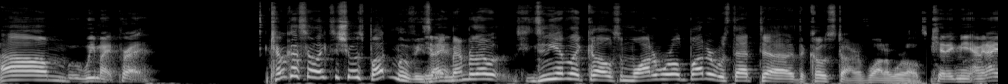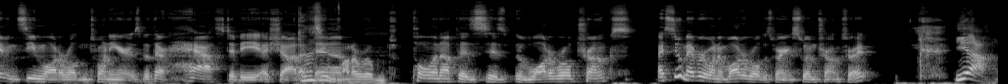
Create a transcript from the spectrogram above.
Um, we might pray. Kevin Costner liked to show his butt in movies. He I did. remember that. Didn't he have like uh, some Waterworld butt, or was that uh, the co-star of Waterworld? Kidding me? I mean, I haven't seen Waterworld in 20 years, but there has to be a shot of him Waterworld. pulling up his his Waterworld trunks. I assume everyone in Waterworld is wearing swim trunks, right? Yeah,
